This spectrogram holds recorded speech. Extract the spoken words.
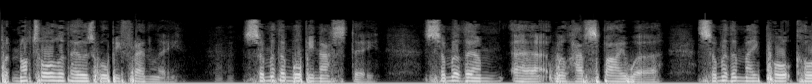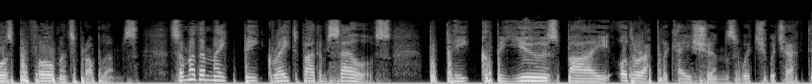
but not all of those will be friendly. Mm-hmm. Some of them will be nasty. Some of them uh, will have spyware. Some of them may cause performance problems. Some of them may be great by themselves, but could be used by other applications which which act,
